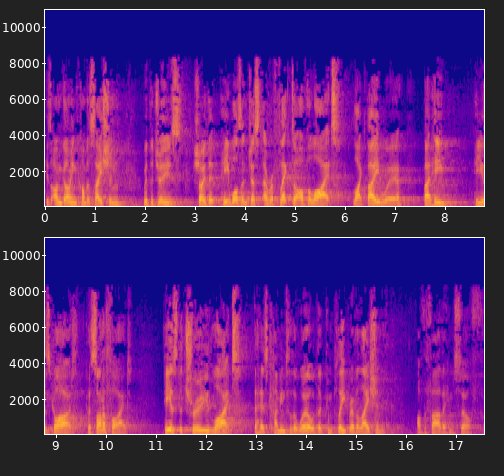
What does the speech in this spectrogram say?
His ongoing conversation with the Jews showed that he wasn't just a reflector of the light like they were, but he, he is God personified. He is the true light that has come into the world, the complete revelation of the Father himself.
